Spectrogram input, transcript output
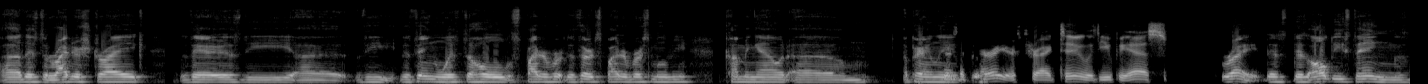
uh, there's the writer strike. There's the uh, the the thing with the whole Spider the third Spider Verse movie coming out. Um, apparently, There's a courier strike too with UPS. right. There's there's all these things,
